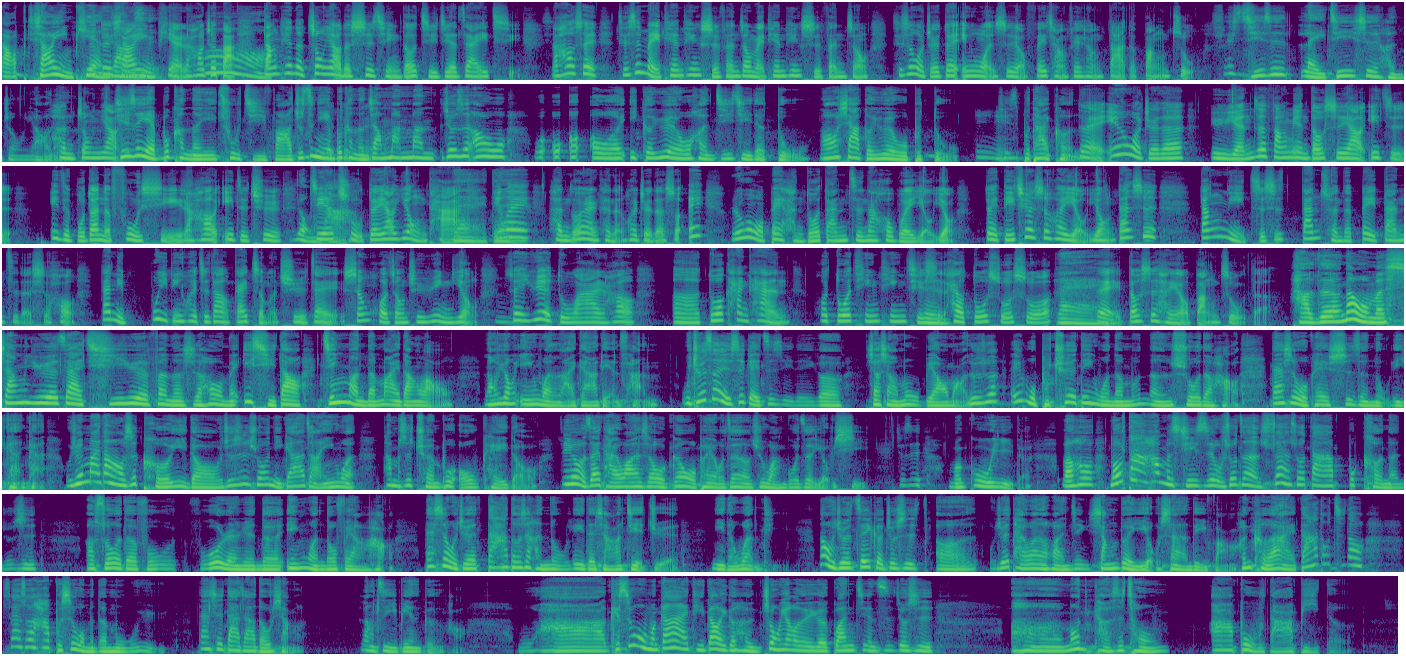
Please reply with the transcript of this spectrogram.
小小影片，对小影片，然后就把当天的重要的事情都集结在一起，然后所以其实每天听十分钟，每天听十分钟，其实我觉得对英文是有非常非常大的帮助。所以其实累积是很重要的，很重要。其实也不可能一触即发，就是你也不可能这样慢慢，就是哦，我我我我偶尔一个月我很积极的读，然后下个月我不读，嗯，其实不太可能。对，因为我觉得语言这方面都是要一直一直不断的复习，然后一直去接触，对，要用它。因为很多人可能会觉得说，哎，如果我背很多单字，那会不会有用？对，的确是会有用，但是。当你只是单纯的背单字的时候，但你不一定会知道该怎么去在生活中去运用。所以阅读啊，然后呃多看看或多听听，其实还有多说说，对对，都是很有帮助的。好的，那我们相约在七月份的时候，我们一起到金门的麦当劳，然后用英文来给他点餐。我觉得这也是给自己的一个小小目标嘛，就是说，哎，我不确定我能不能说得好，但是我可以试着努力看看。我觉得麦当劳是可以的哦，就是说你跟他讲英文，他们是全部 OK 的哦。因为我在台湾的时候，我跟我朋友真的有去玩过这个游戏，就是我们故意的。然后，然后当然他们其实，我说真的，虽然说大家不可能就是啊，所有的服务服务人员的英文都非常好，但是我觉得大家都是很努力的想要解决你的问题。那我觉得这个就是呃，我觉得台湾的环境相对友善的地方，很可爱。大家都知道，虽然说它不是我们的母语，但是大家都想让自己变得更好。哇！可是我们刚才提到一个很重要的一个关键字，就是啊，Monica 是从阿布达比的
